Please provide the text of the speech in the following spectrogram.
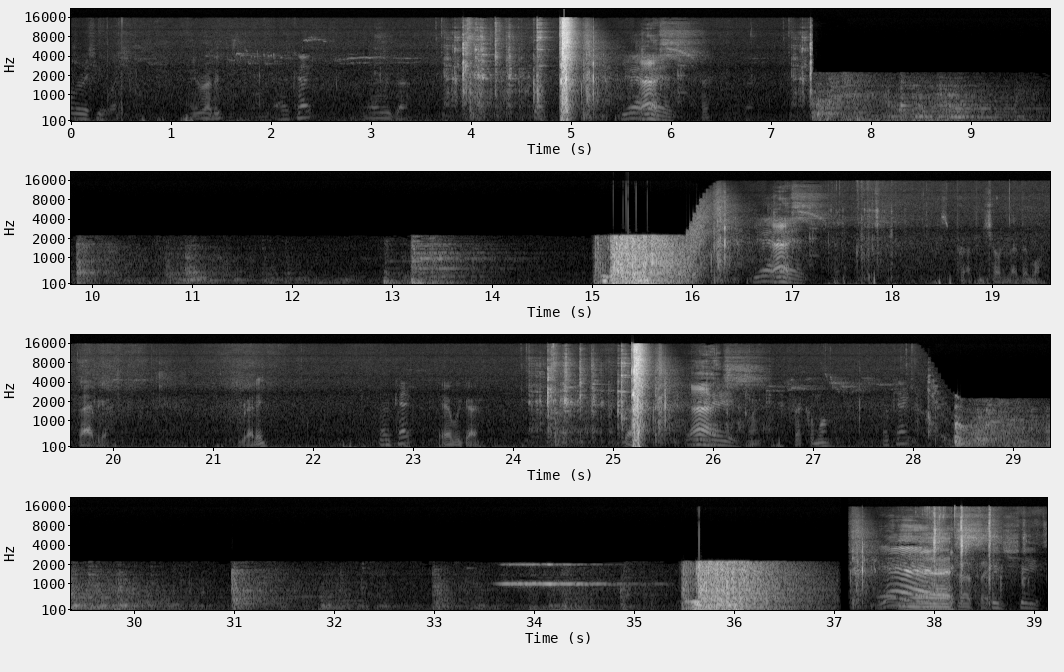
Holler if you wish. Are you ready? Okay. There we go. Yes. Yes. Let's put up and shoulder a little bit more. There we go. Ready? Okay. Here we go. Go. Yes. Right, second one. Okay. Good shooting.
